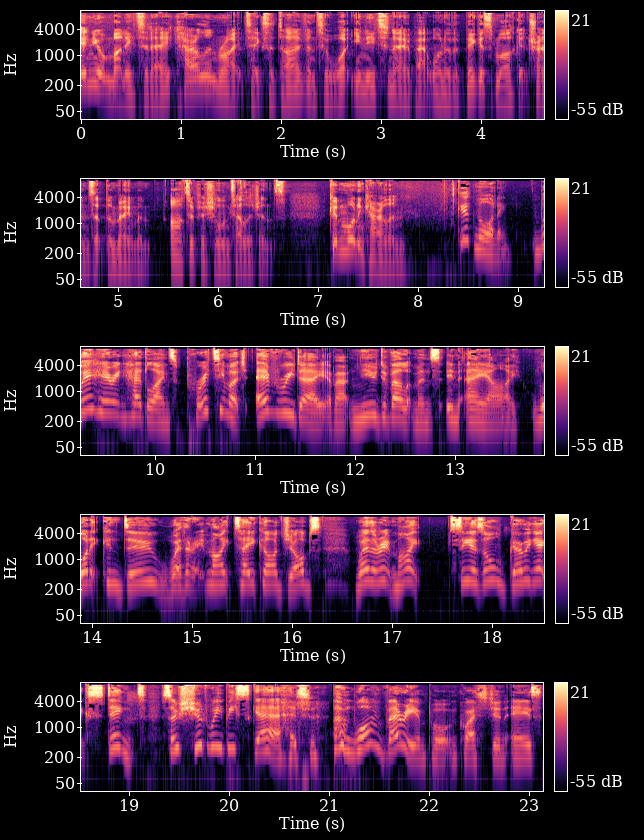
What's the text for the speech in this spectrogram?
In Your Money today, Carolyn Wright takes a dive into what you need to know about one of the biggest market trends at the moment artificial intelligence. Good morning, Carolyn. Good morning. We're hearing headlines pretty much every day about new developments in AI, what it can do, whether it might take our jobs, whether it might see us all going extinct. So, should we be scared? And one very important question is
